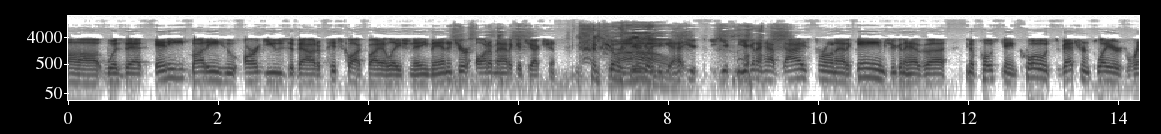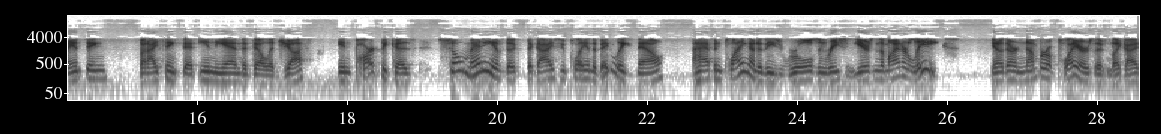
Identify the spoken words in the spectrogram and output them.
uh, was that anybody who argues about a pitch clock violation, any manager, automatic ejection. So Wow. you're going to be you're, you're, you're going to have guys thrown out of games. You're going to have uh, you know post game quotes, veteran players ranting. But I think that in the end that they'll adjust in part because so many of the the guys who play in the big leagues now have been playing under these rules in recent years in the minor leagues. You know, there are a number of players that, like I,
